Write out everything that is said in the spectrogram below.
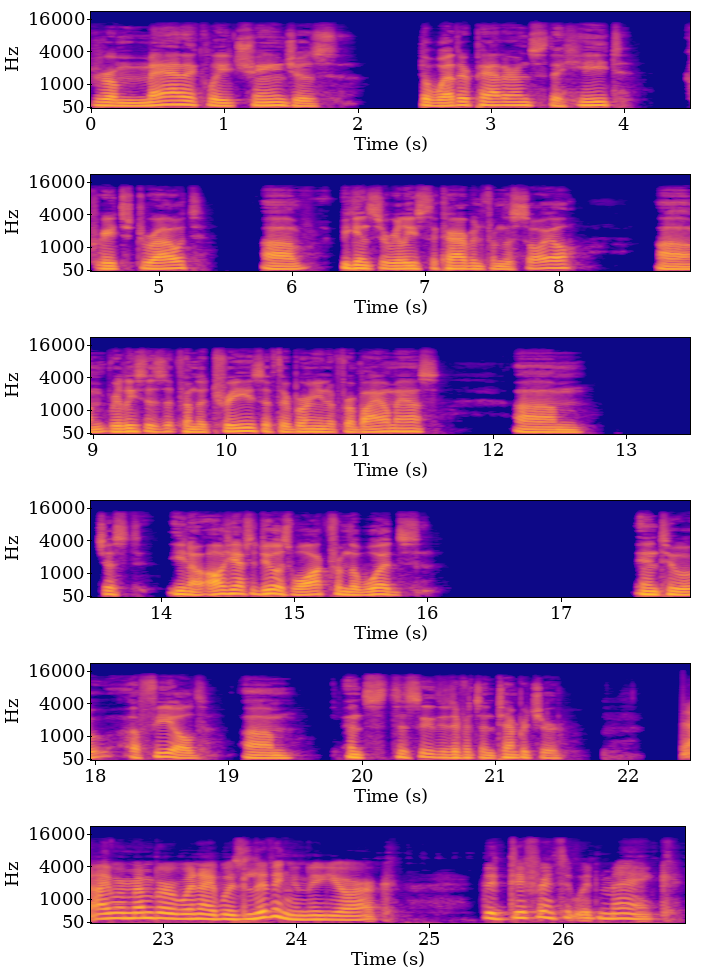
dramatically changes the weather patterns, the heat, creates drought, um, begins to release the carbon from the soil, um, releases it from the trees if they're burning it for biomass. Um, just you know, all you have to do is walk from the woods into a field um, and to see the difference in temperature. I remember when I was living in New York, the difference it would make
